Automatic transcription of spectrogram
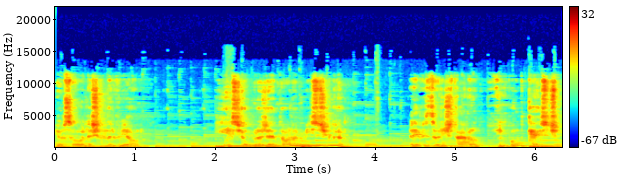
Eu sou Alexandre Viola e este é o projeto Aura Mística, previsão de tarot em podcast.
